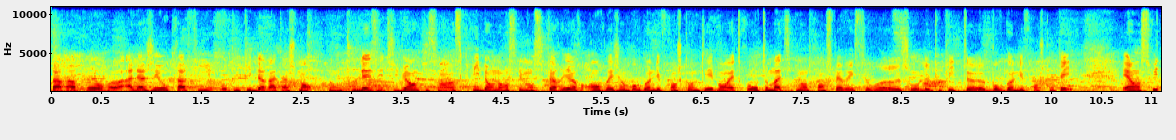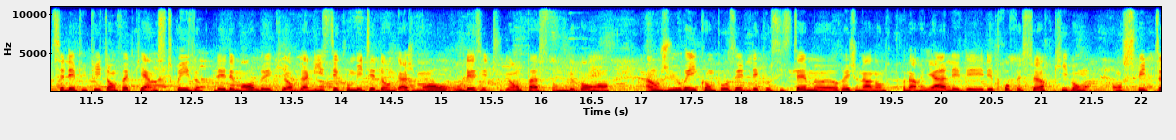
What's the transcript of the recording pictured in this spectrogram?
par rapport euh, à la géographie au pupitre de rattachement. Donc tous les étudiants qui sont inscrits dans l'enseignement supérieur en région Bourgogne-Franche-Comté vont être automatiquement transférés sur, sur le pupitre Bourgogne-Franche-Comté. Et ensuite, c'est les pupitres en fait, qui instruisent les demandes et qui organisent des comités d'engagement où les étudiants passent donc devant un jury composé de l'écosystème régional entrepreneurial et des, professeurs qui vont ensuite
